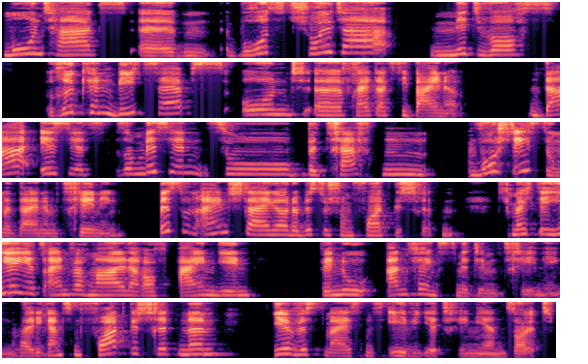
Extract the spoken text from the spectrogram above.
montags ähm, Brust, Schulter, mittwochs Rücken, Bizeps und äh, freitags die Beine. Da ist jetzt so ein bisschen zu betrachten, wo stehst du mit deinem Training? Bist du ein Einsteiger oder bist du schon fortgeschritten? Ich möchte hier jetzt einfach mal darauf eingehen, wenn du anfängst mit dem Training, weil die ganzen Fortgeschrittenen, ihr wisst meistens eh, wie ihr trainieren sollt.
